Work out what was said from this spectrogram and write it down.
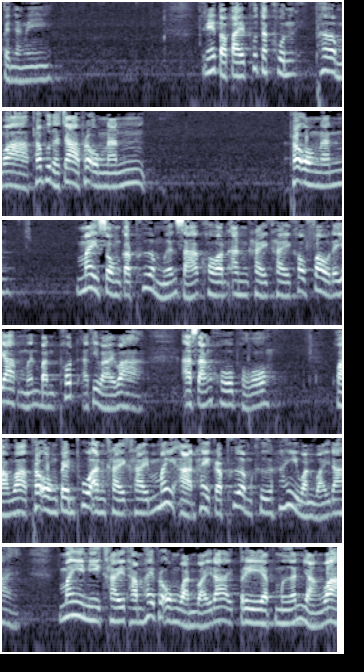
เป็นอย่างนี้ ทีนี้ต่อไปพุทธคุณเพิ่มว่าพระพุทธเจ้าพระองค์นั้น พระองค์นั้น ไม่ทรงกระเพื่อมเหมือนสาครอันใครๆเข้าเฝ้าได้ยากเหมือนบรรพศอธิบายว่า อสังโคโผ ความว่าพระองค์เป็นผู้อันใครๆไม่อาจให้กระเพื่อมคือให้วันไหวได้ ไม่มีใครทำให้พระองค์หวั่นไหวได้ เปรียบเหมือนอย่างว่า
